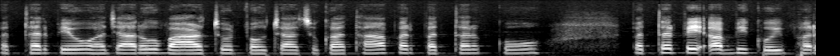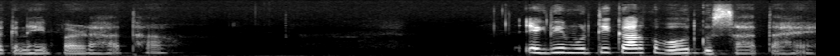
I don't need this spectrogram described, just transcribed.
पत्थर पे वो हज़ारों बार चोट पहुँचा चुका था, पर पत्थर को, पत्थर पे अब भी कोई फ़र्क नहीं पड़ रहा था। एक दिन मूर्तिकार को बहुत गुस्सा आता है।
